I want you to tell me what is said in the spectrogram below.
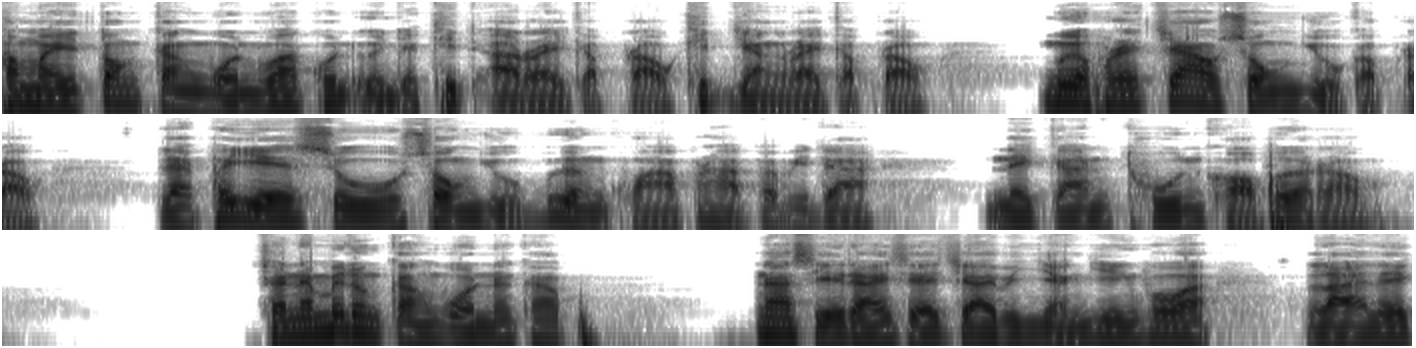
ทำไมต้องกังวลว่าคนอื่นจะคิดอะไรกับเรา คิดอย่างไรกับเรา เมื่อพระเจ้าทรงอยู่กับเรา และพระเยซูทรงอยู่เบื้องขวาพระหัตถ์พระบิดาในการทูลขอเพื่อเรา ฉะนั้นไม่ต้องกังวลนะครับ น่าเสียดายเสียใจเป็นอย่างยิ่ง เพราะว่าหลายหลาย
